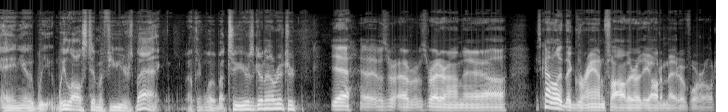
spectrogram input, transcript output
And, you know, we, we lost him a few years back. I think, what, about two years ago now, Richard? Yeah, it was it was right around there. Uh, he's kind of like the grandfather of the automotive world,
